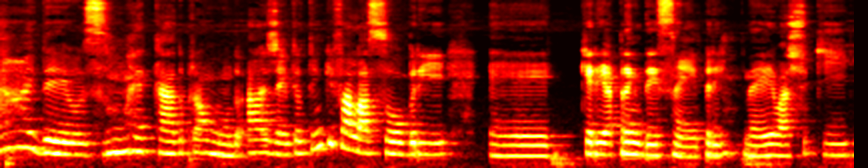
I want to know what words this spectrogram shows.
Ai, Deus, um recado para o mundo. Ai, gente, eu tenho que falar sobre é, querer aprender sempre, né? Eu acho que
